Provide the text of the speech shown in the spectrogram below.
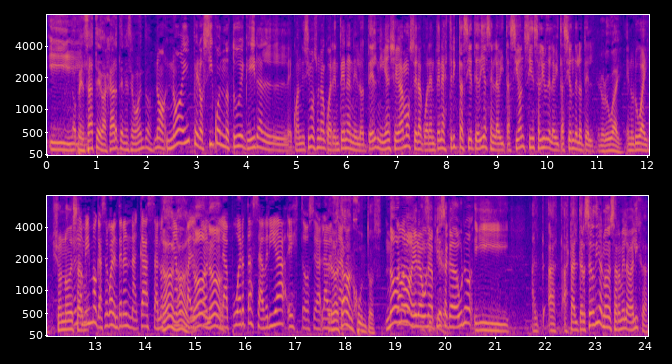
Y... ¿No pensaste bajarte en ese momento? No, no ahí, pero sí cuando tuve que ir al... Cuando hicimos una cuarentena en el hotel, ni bien llegamos, era cuarentena estricta, siete días en la habitación, sin salir de la habitación del hotel, En Uruguay. en Uruguay. Yo no es lo mismo que hacer cuarentena en una casa, no, No, teníamos no, balcón no, la puerta se abría esto, o sea, la Pero no estaban juntos. No, No, no, no, era una siquiera. pieza cada uno y al- a- hasta el tercer día no desarmé la valija.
